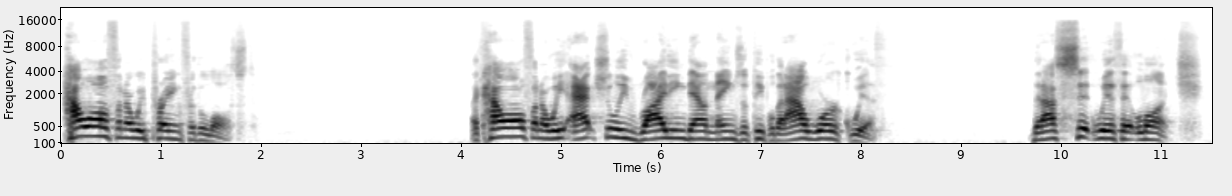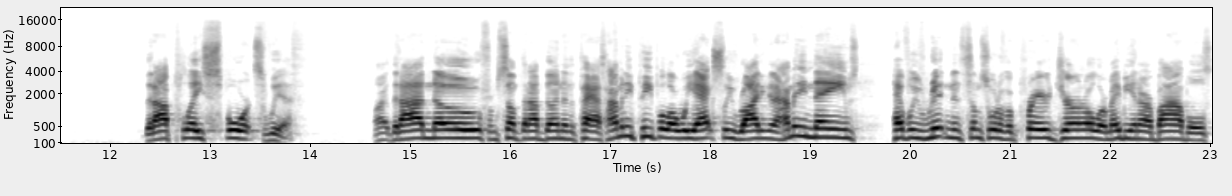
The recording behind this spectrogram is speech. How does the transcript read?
How often are we praying for the lost? Like, how often are we actually writing down names of people that I work with, that I sit with at lunch, that I play sports with? that I know from something I've done in the past? How many people are we actually writing down? How many names have we written in some sort of a prayer journal or maybe in our Bibles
